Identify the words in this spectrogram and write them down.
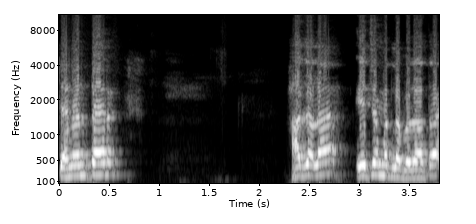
त्यानंतर हा झाला याच्यामधला बघा आता.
